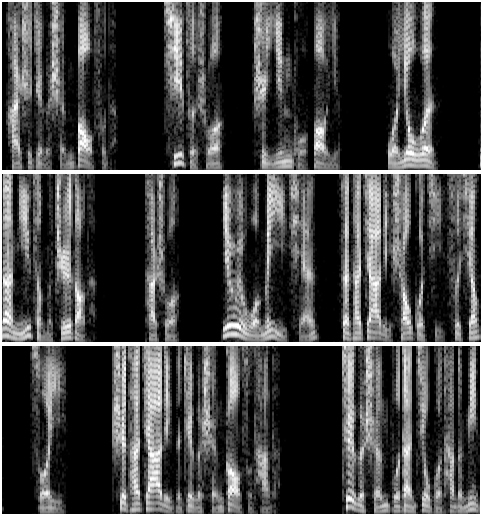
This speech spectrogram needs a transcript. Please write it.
还是这个神报复的？妻子说是因果报应。我又问那你怎么知道的？他说因为我们以前在他家里烧过几次香，所以是他家里的这个神告诉他的。这个神不但救过他的命，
